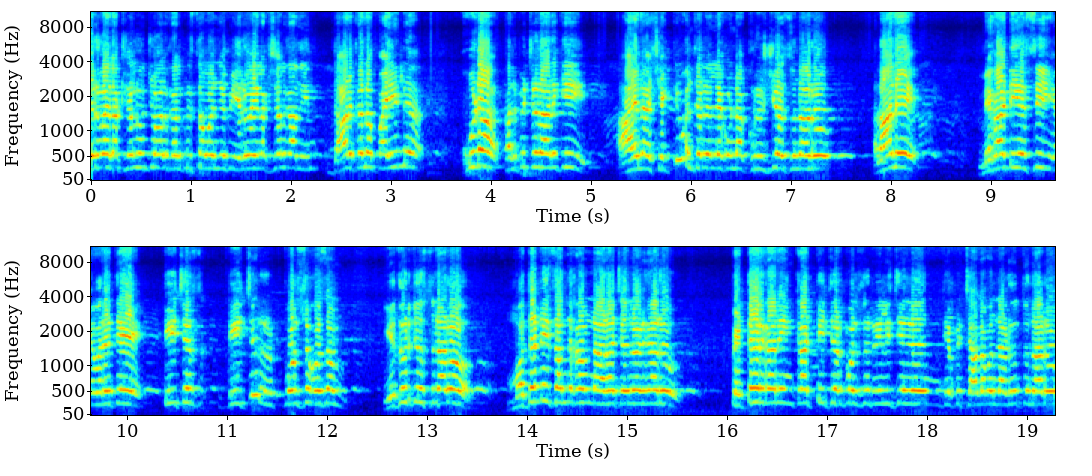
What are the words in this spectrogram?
ఇరవై లక్షల ఉద్యోగాలు కల్పిస్తామని చెప్పి ఇరవై లక్షలు కాదు దానికన్నా పైన కూడా కల్పించడానికి ఆయన శక్తి వంచన లేకుండా కృషి చేస్తున్నారు. అలానే మెగా డిఎస్సి ఎవరైతే టీచర్స్ టీచర్ పోస్ట్ కోసం ఎదురు చూస్తున్నారో మొదటి సంతకం నారా చంద్రబాబు గారు పెట్టారు కానీ ఇంకా టీచర్ పోస్టు రిలీజ్ చేయని చెప్పి చాలా మంది అడుగుతున్నారు.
